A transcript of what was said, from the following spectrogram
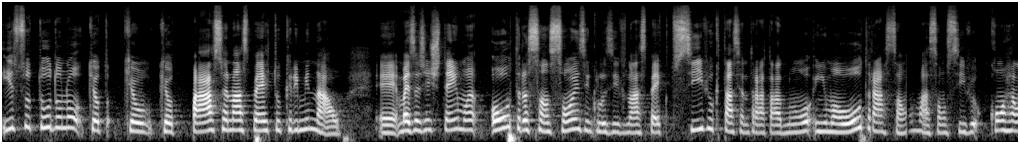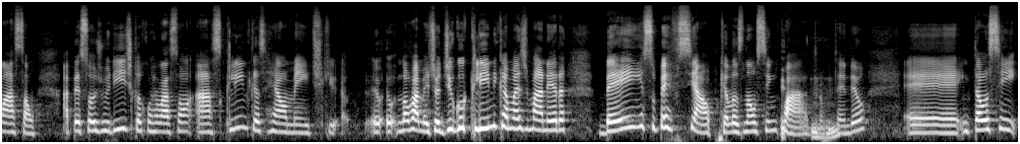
isso tudo no, que, eu, que, eu, que eu passo é no aspecto criminal. É, mas a gente tem uma, outras sanções, inclusive no aspecto civil, que está sendo tratado no, em uma outra ação, uma ação civil com relação à pessoa jurídica, com relação às clínicas realmente. Que, eu, eu, novamente, eu digo clínica, mas de maneira bem superficial, porque elas não se enquadram, uhum. entendeu? É, então, assim,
